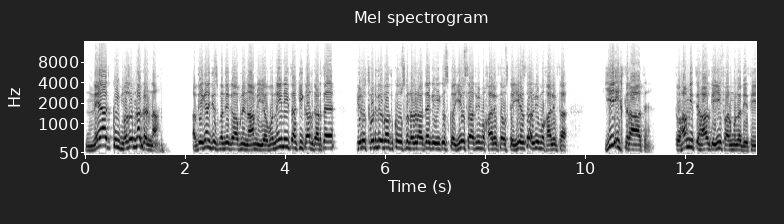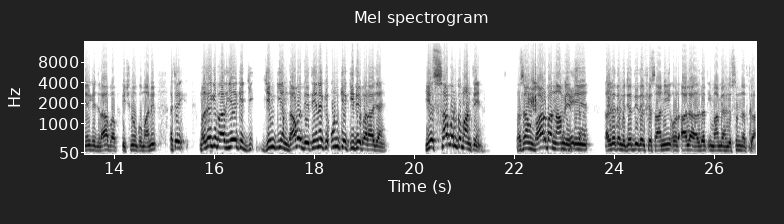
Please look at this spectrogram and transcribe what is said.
नया कोई मज़हब ना करना अब देखें ना जिस बंदे का आपने नाम लिया वो नई नई तहकीकत करता है फिर वो थोड़ी देर बाद को उसको नज़र आता है कि उसका ये उस्ताद भी मुखालिफ था उसका ये उस्ताद भी मुखालिफ था। ये इख्तरात हैं। तो हम इतिहास का यही फार्मूला देते हैं कि जनाब आप पिछड़ों को माने। अच्छा मज़े की बात यह है कि जिनकी हम दावत देते हैं ना कि उनके अकीदे पर आ जाएँ। ये सब उनको मानते हैं। बस हम बार बार नाम लेते हैं हज़रत मुजद अल्फसानी और आला हज़रत इमाम अहल सुन्नत का।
